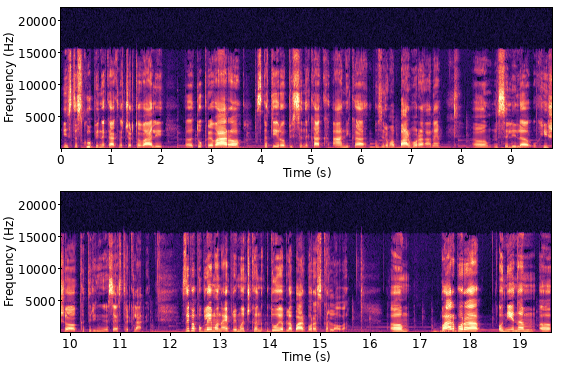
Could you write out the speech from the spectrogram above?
in sta skupaj nekako načrtovali uh, to prevaro, s katero bi se nekako Anika oziroma Barbara ne, uh, naselila v hišo Katarinine sestre Klare. Zdaj pa pogledajmo najprej, mačkan, kdo je bila Barbara Skrlova. Um, Barbara, o njenem, uh,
